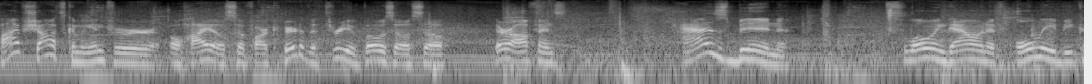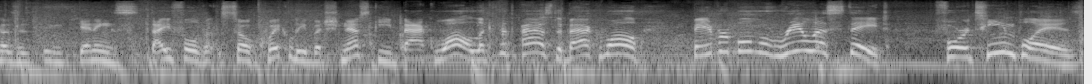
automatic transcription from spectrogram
five shots coming in for Ohio so far compared to the three of Bozo, so their offense has been slowing down, if only because it's been getting stifled so quickly. But Schnevsky, back wall, look at the pass, the back wall, favorable real estate for team plays.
